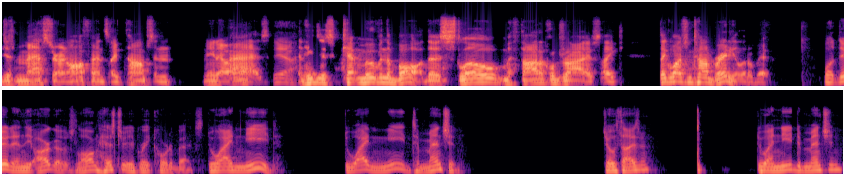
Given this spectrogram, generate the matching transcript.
just master an offense like Thompson, you know, has. yeah, And he just kept moving the ball. The slow, methodical drives, like it's like watching Tom Brady a little bit. well, dude, in the Argos, long history of great quarterbacks. Do I need, do I need to mention Joe Theismann? Do I need to mention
